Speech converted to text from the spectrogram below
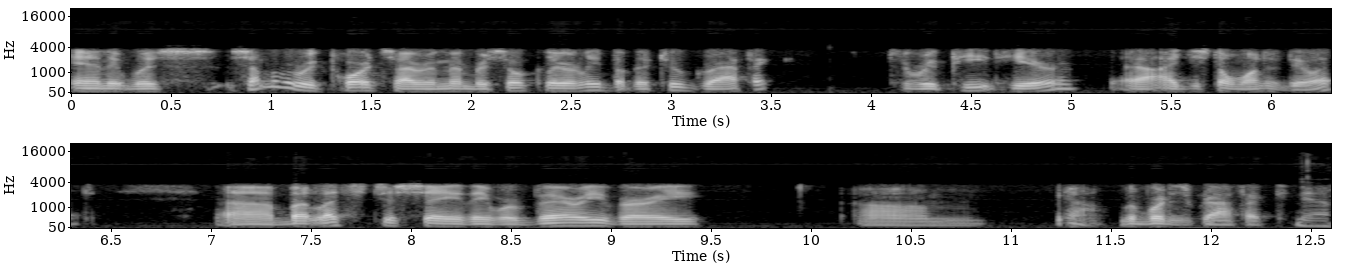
And it was some of the reports I remember so clearly, but they're too graphic to repeat here. Uh, I just don't want to do it. Uh, but let's just say they were very, very, um, yeah, the word is graphic. Yeah.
